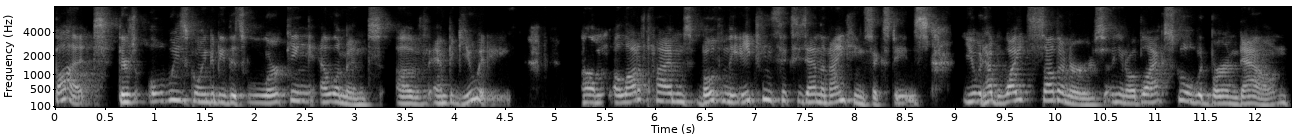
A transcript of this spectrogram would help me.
But there's always going to be this lurking element of ambiguity um, a lot of times, both in the 1860s and the 1960s, you would have white Southerners, you know, a black school would burn down,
